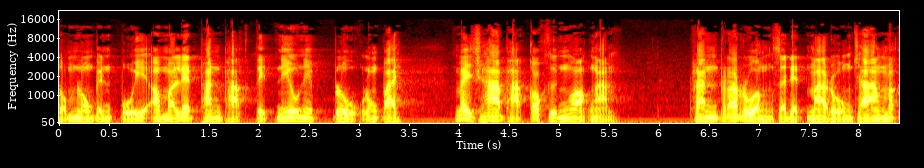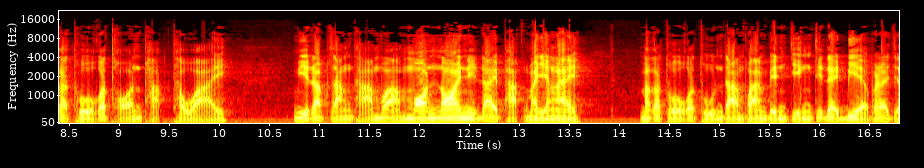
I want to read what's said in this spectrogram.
สมลงเป็นปุ๋ย เอามาเมล็ดพันธุ์ผักติดนิ้วนี่ปลูกลงไป ไม่ช้าผักก็ขึ้นงอกงาม ครั้นพระร่วงเสด็จมาโรงช้างมกะโทก็ถอนผักถวาย มีรับสั่งถามว่ามอนน้อยนี่ได้ผักมายังไงมกะโทก็ทูลตามความเป็นจริงที่ได้เบี้ยพระราช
